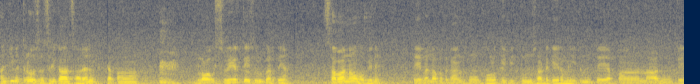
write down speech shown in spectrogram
ਹਾਂਜੀ ਮਿੱਤਰੋ, ਸਤਿ ਸ੍ਰੀ ਅਕਾਲ ਸਾਰਿਆਂ ਨੂੰ। ਆਪਾਂ ਬਲੌਗ ਸਵੇਰ ਤੋਂ ਹੀ ਸ਼ੁਰੂ ਕਰਦੇ ਹਾਂ। ਸਵਾ ਨੌ ਹੋ ਗਏ ਨੇ। ਤੇ ਪਹਿਲਾਂ ਆਪਾਂ ਦੁਕਾਨ ਤੋਂ ਖੋਲ ਕੇ ਪੀਤੂ ਨੂੰ ਛੱਡ ਕੇ ਰਮਣੀਤ ਨੂੰ ਤੇ ਆਪਾਂ ਨਹਾ ਨੂੰ ਕੇ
